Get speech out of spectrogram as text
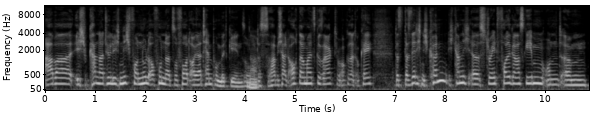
aber ich kann natürlich nicht von 0 auf 100 sofort euer Tempo mitgehen. So. Das habe ich halt auch damals gesagt. Ich habe auch gesagt, okay, das, das werde ich nicht können. Ich kann nicht äh, straight Vollgas geben und, ähm,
